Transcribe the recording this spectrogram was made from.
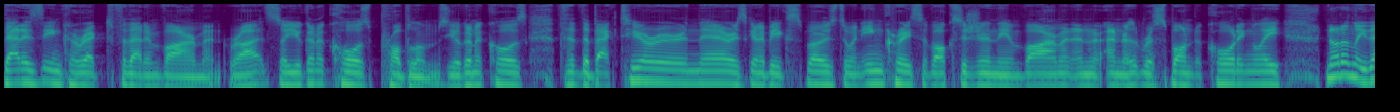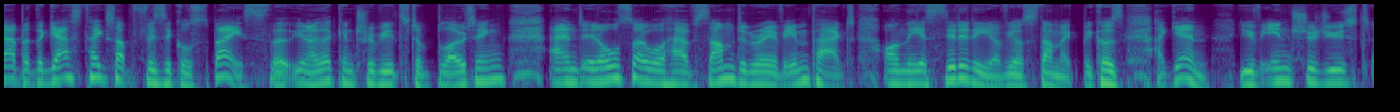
that is incorrect for that environment, right? So you're going to cause problems. You're going to cause that the bacteria in there is going to be exposed to an increase of oxygen in the environment and, and respond accordingly. Not only that, but the gas takes up physical space that, you know, that contributes to bloating. And it also will have some degree of impact on the acidity of your stomach because, again, you've introduced,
